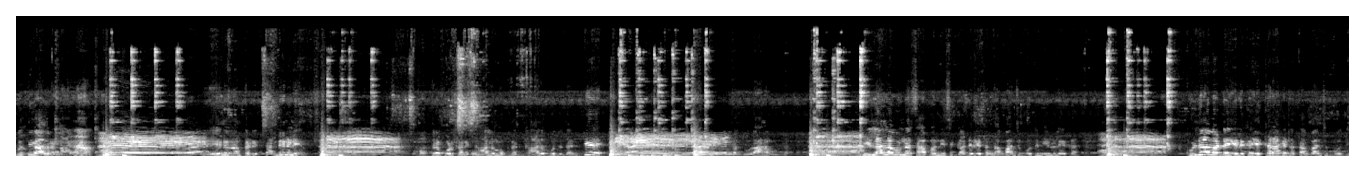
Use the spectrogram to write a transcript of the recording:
బుద్ధి కాదురా నాయన. నేను అంతటి తండ్రిని నేను. భద్ర కొడుకని కాళ్ళు మొక్కుత కాలు పొద్దుది అంటే దూరాన ఉండ. నీళ్ళల్లో ఉన్న శాపం తీసి గడ్డలు ఎట్లా తపాంచిపోతే నీళ్ళు లేక? కుడిదల పడ్డ ఎలుక ఎక్కరాక ఎట్లా తపాంచిపోతే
